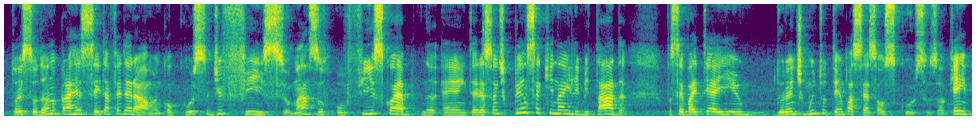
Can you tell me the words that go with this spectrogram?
estou estudando para a Receita Federal, é um concurso difícil, mas o, o fisco é, é interessante. Pensa que na ilimitada você vai ter aí durante muito tempo acesso aos cursos, ok?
